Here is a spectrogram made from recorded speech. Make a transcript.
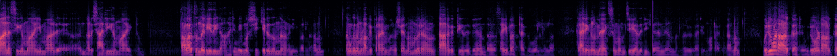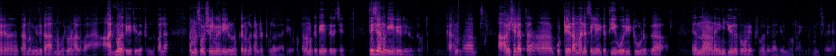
മാനസികമായും എന്താണ് ശാരീരികമായിട്ടും തളർത്തുന്ന രീതിയിൽ ആരും വിമർശിക്കരുതെന്നാണ് എനിക്ക് പറഞ്ഞത്. കാരണം നമുക്ക് നമ്മുടെ അഭിപ്രായം പക്ഷേ നമ്മൾ ഒരാൾ ടാർഗറ്റ് ചെയ്ത് എന്താ സൈബർ അറ്റാക്ക് പോലുള്ള കാര്യങ്ങൾ മാക്സിമം ചെയ്യാതിരിക്കുക തന്നെയാണ് ഒരു കാര്യം പറയാം പറയുന്നത്. കാരണം ഒരുപാട് ആൾക്കാർ ഒരുപാട് ആൾക്കാർ കാരണം ഇത് കാരണം ഒരുപാട് ആത്മഹത്യ ചെയ്തിട്ടുണ്ട്. പല നമ്മൾ സോഷ്യൽ മീഡിയയിലൊക്കെ നമ്മൾ കണ്ടിട്ടുള്ള കാര്യമാണ്. അപ്പോൾ നമുക്ക് തിരിച്ച് തിരിച്ച് നമുക്ക് ഈ വീഡിയോ വരാം. കാരണം ആവശ്യമില്ലാത്ത കുട്ടിയുടെ മനസ്സിലേക്ക് തീ കൂരിയിട്ട് കൊടുക്കുക എന്നാണ് എനിക്ക് തോന്നിയിട്ടുള്ള ഒരു കാര്യം എന്ന് പറയുന്നത്. മനസ്സിലായോ?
